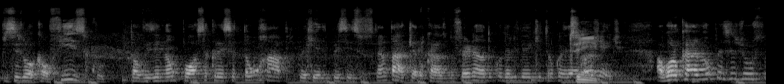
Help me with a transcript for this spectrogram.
precisa de local físico, talvez ele não possa crescer tão rápido, porque ele precisa se sustentar, que era o caso do Fernando quando ele veio aqui trocar ideia com a gente. Agora o cara não precisa de um, de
